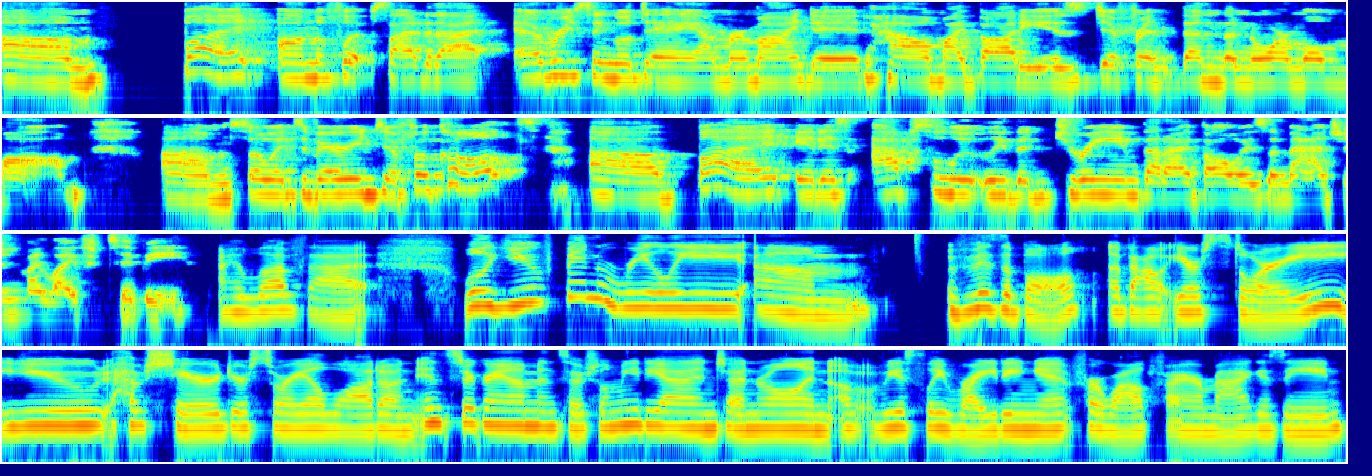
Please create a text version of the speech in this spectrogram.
Um, but on the flip side of that, every single day I'm reminded how my body is different than the normal mom. Um, so it's very difficult, uh, but it is absolutely the dream that I've always imagined my life to be. I love that. Well, you've been really um, visible about your story. You have shared your story a lot on Instagram and social media in general, and obviously writing it for Wildfire Magazine.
